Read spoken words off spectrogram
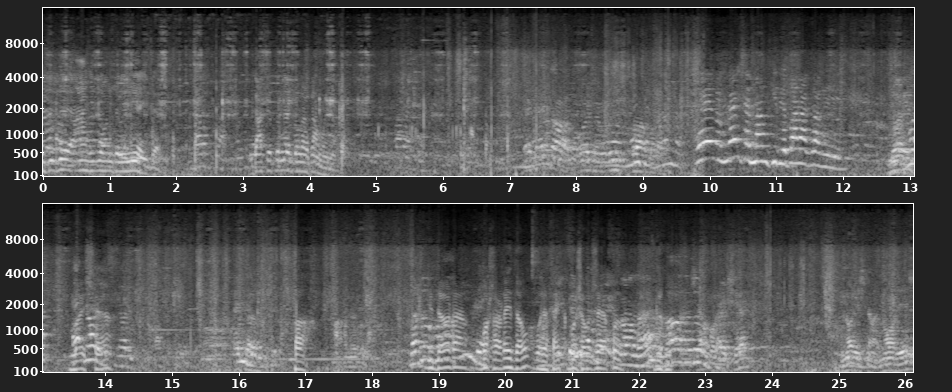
ওই যে আহি যখন নিয়ে আইতে গাছে তো ডলার কাম হয় না এই নয়শার নাম কি রে? পাড়া গ্রামে হ্যাঁ। দাওটা বসাটাই দাও বসে থাক বসে বসে Norris না নরেশ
